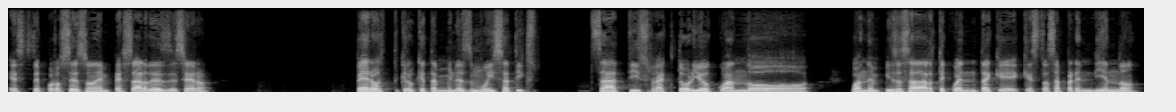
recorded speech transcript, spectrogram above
este proceso de empezar desde cero, pero creo que también es muy satis- satisfactorio cuando, cuando empiezas a darte cuenta que, estás aprendiendo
